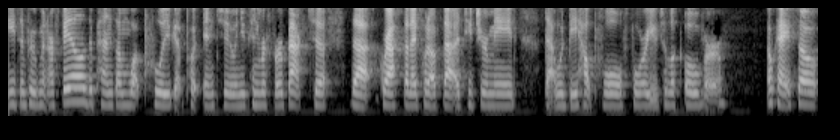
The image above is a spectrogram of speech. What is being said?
needs improvement or failed depends on what pool you get put into and you can refer back to that graph that i put up that a teacher made that would be helpful for you to look over okay so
